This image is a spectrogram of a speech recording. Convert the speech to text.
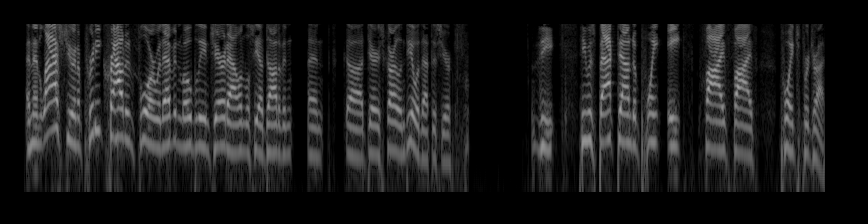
And then last year in a pretty crowded floor with Evan Mobley and Jarrett Allen, we'll see how Donovan and uh, Darius Garland deal with that this year. The he was back down to 0.855 points per drive.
